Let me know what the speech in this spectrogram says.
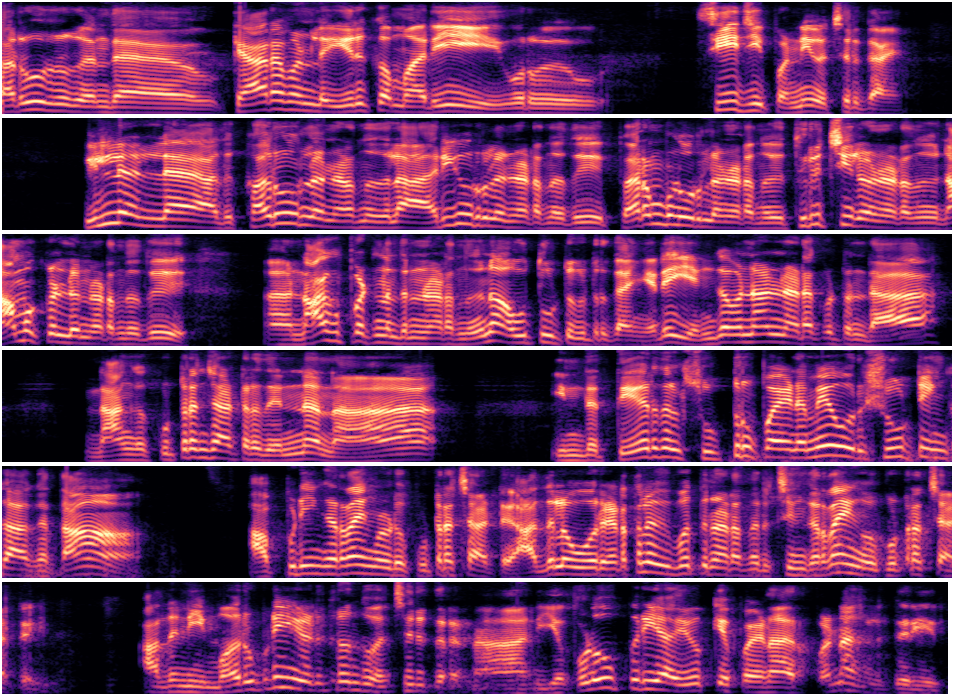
கரூர் அந்த கேரவனில் இருக்க மாதிரி ஒரு சிஜி பண்ணி வச்சுருக்காங்க. இல்லை இல்லை அது கரூரில் நடந்ததில்ல அரியூரில் நடந்தது பெரம்பலூரில் நடந்தது திருச்சியில் நடந்தது நாமக்கல்லில் நடந்தது நாகப்பட்டினத்தில் நடந்ததுன்னு அவுத்து விட்டுக்கிட்டு இருக்காங்க. டேய் எங்கே வேணாலும் நடக்கட்டும்டா. நாங்கள் குற்றஞ்சாட்டுறது என்னன்னா இந்த தேர்தல் சுற்றுப்பயணமே ஒரு ஷூட்டிங்காக தான் அப்படிங்கிறதா எங்களோட குற்றச்சாட்டு. அதில் ஒரு இடத்துல விபத்து நடந்துருச்சுங்கிறதா எங்களோட குற்றச்சாட்டு. அதை நீ மறுபடியும் எடுத்துட்டு வந்து வச்சிருக்கிறனா நீ எவ்வளோ பெரிய அயோக்கிய பயனாக இருப்பேன்னு எங்களுக்கு தெரியுது.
